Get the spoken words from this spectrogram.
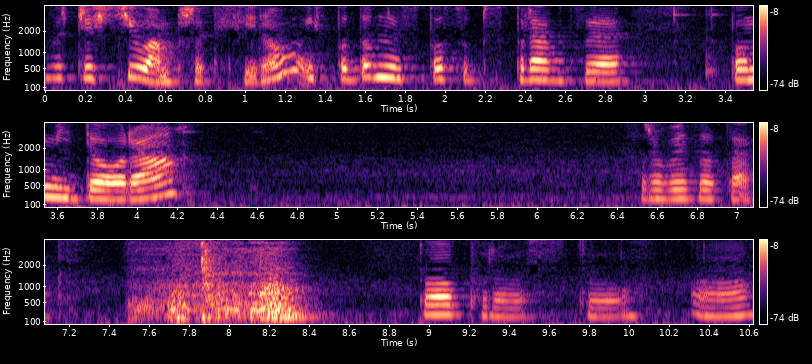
Wyczyściłam przed chwilą i w podobny sposób sprawdzę pomidora. Zrobię to tak. Po prostu. O.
